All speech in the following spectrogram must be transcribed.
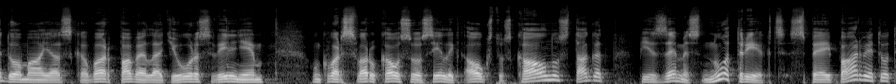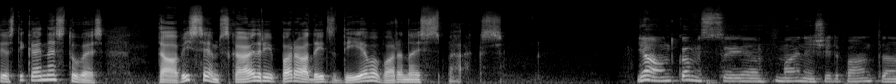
iedomājās, ka var pavēlēt jūras viļņiem un ka var svaru kausos ielikt augstus kalnus, tagad pie zemes notriekts, spēja pārvietoties tikai nestuvēs. Tā visiem skaidri parādīts dieva varenais spēks. Jā, un komisija mainīja šī panta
